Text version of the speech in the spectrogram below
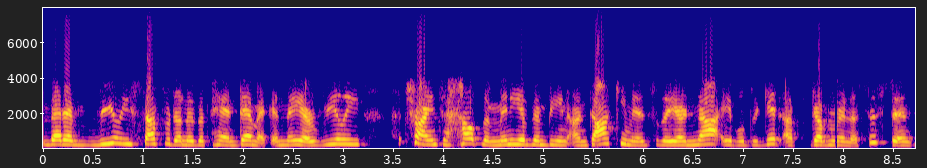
that have really suffered under the pandemic, and they are really trying to help them, many of them being undocumented, so they are not able to get government assistance.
